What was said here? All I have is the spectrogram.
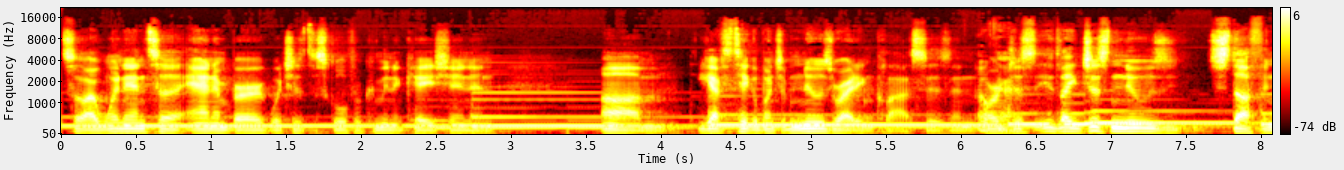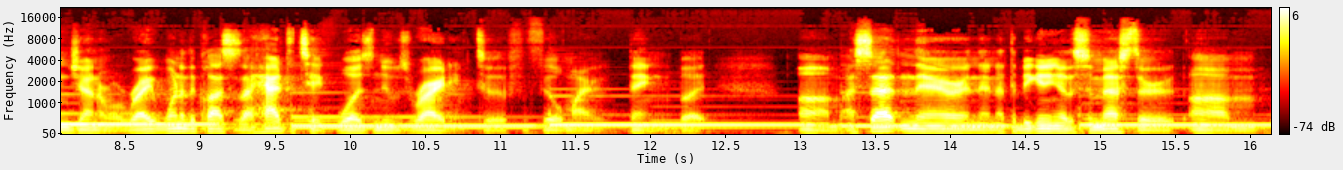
so I went into Annenberg, which is the School for Communication, and um, you have to take a bunch of news writing classes and or Okay. just like just news stuff in general, right? One of the classes I had to take was news writing to fulfill my thing, but um, I sat in there, and then at the beginning of the semester, um,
